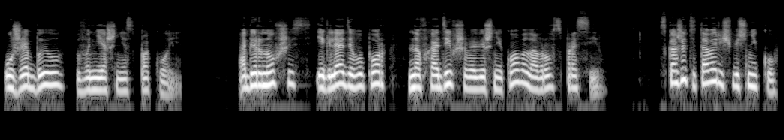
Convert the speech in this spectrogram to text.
уже был внешне спокоен. Обернувшись и глядя в упор на входившего Вишнякова, Лавров спросил. «Скажите, товарищ Вишняков,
